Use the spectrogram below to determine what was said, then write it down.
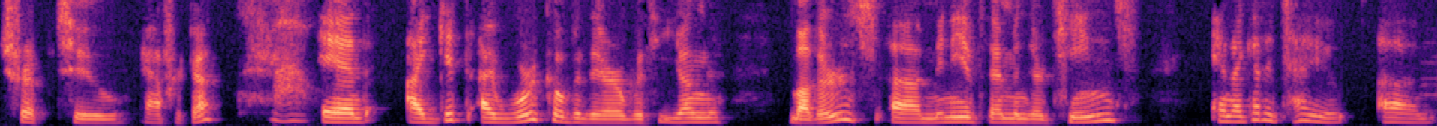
trip to Africa. Wow. And I get I work over there with young mothers, uh, many of them in their teens, and I got to tell you, um,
